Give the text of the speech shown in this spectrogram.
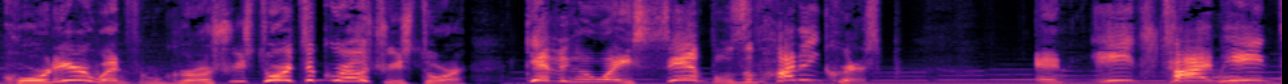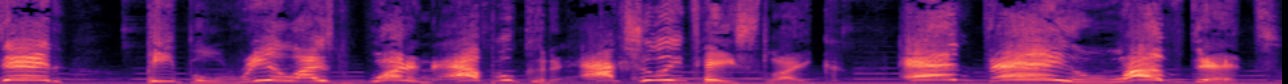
Courtier went from grocery store to grocery store, giving away samples of Honeycrisp. And each time he did, people realized what an apple could actually taste like. And they loved it!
